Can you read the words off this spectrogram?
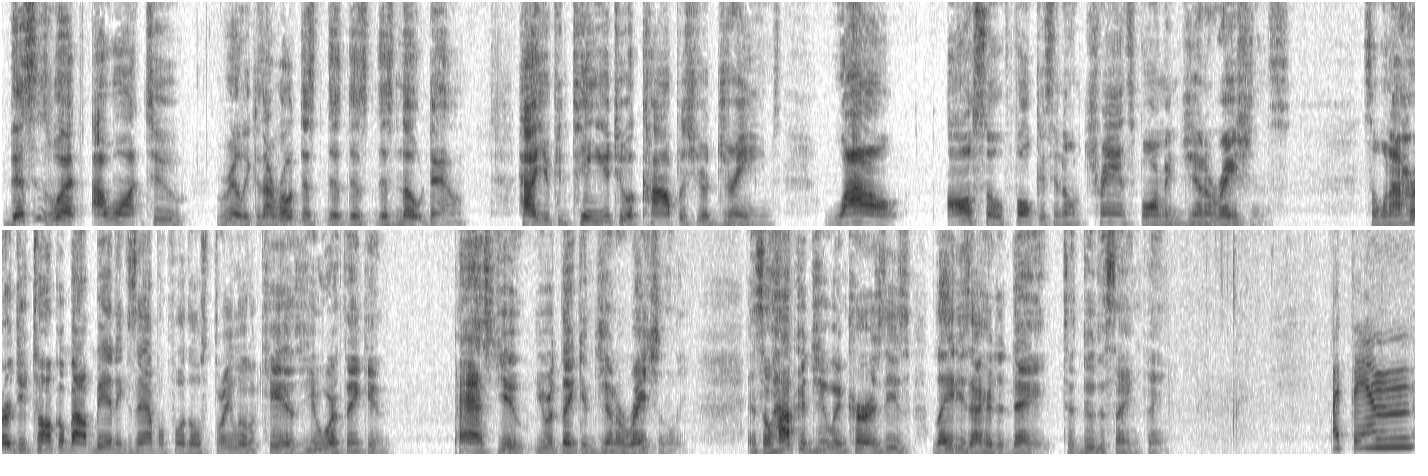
this is what I want to really, because I wrote this, this this this note down, how you continue to accomplish your dreams while also focusing on transforming generations. So when I heard you talk about being an example for those three little kids, you were thinking past you. You were thinking generationally. And so how could you encourage these ladies out here today to do the same thing? I think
